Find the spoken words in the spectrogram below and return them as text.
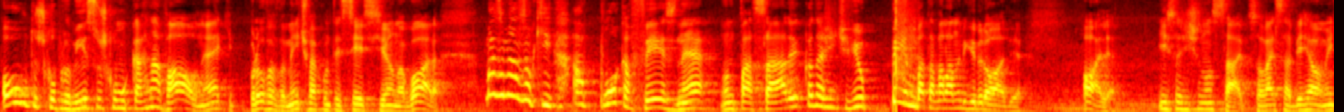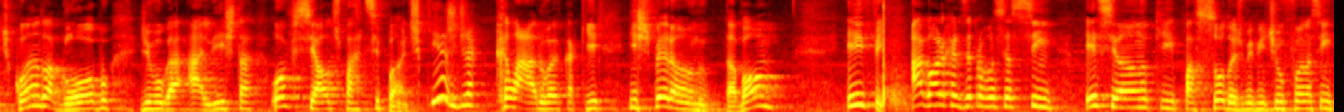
outros compromissos como o carnaval, né, que provavelmente vai acontecer esse ano agora. Menos o que a Poca fez, né, no ano passado e quando a gente viu, pimba, tava lá no Big Brother. Olha, isso a gente não sabe, só vai saber realmente quando a Globo divulgar a lista oficial dos participantes, que a gente, é claro, vai ficar aqui esperando, tá bom? Enfim, agora eu quero dizer para você assim, esse ano que passou, 2021, foi um ano assim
